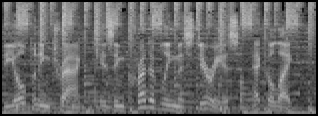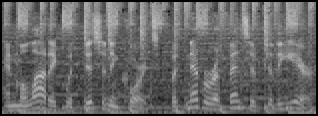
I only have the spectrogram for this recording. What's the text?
the opening track, is incredibly mysterious, echo-like, and melodic with dissonant chords, but never offensive to the ear.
